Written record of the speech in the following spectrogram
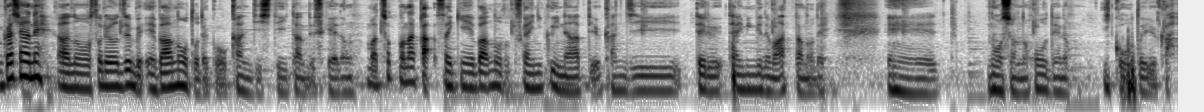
昔はねあのそれを全部 Evernote でこう管理していたんですけれども、まあ、ちょっとなんか最近 Evernote 使いにくいなっていう感じてるタイミングでもあったので、えー、 Notion の方での移行というか、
